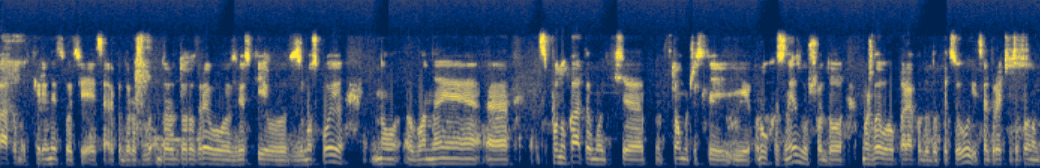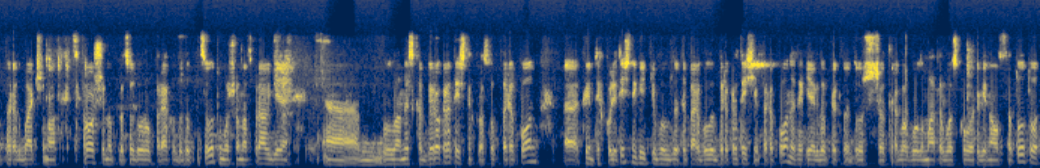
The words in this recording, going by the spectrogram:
спонукатимуть керівництво цієї церкви до роз- до, до розриву зв'язків з Москвою. Ну вони е, спонукатимуть е, в тому числі і рух знизу щодо можливого переходу до ПЦУ, і це до речі, законом передбачено спрощену процедуру переходу до ПЦУ, тому що насправді е, була низка бюрократичних просто перепон, е, крім тих політичних, які були дотепер були бюрократичні перепони, такі як до прикладу, що треба було мати обов'язково оригінал статуту,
